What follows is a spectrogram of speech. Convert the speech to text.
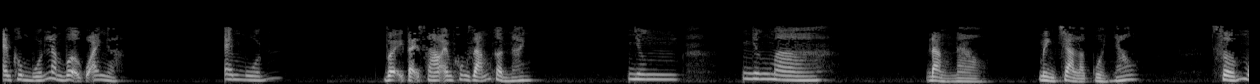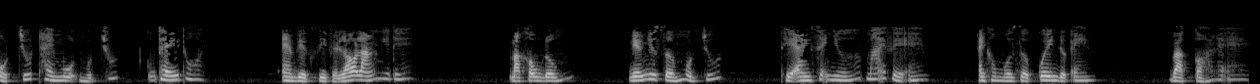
Em không muốn làm vợ của anh à? Em muốn. Vậy tại sao em không dám gần anh? Nhưng... Nhưng mà... Đằng nào, mình chả là của nhau. Sớm một chút hay muộn một chút, cũng thế thôi. Em việc gì phải lo lắng như thế? Mà không đúng. Nếu như sớm một chút, thì anh sẽ nhớ mãi về em. Anh không bao giờ quên được em. Và có lẽ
